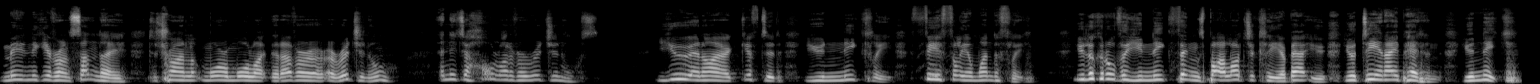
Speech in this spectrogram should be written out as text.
meeting together on Sunday to try and look more and more like that other original. It needs a whole lot of originals. You and I are gifted uniquely, fearfully, and wonderfully. You look at all the unique things biologically about you your DNA pattern, unique.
